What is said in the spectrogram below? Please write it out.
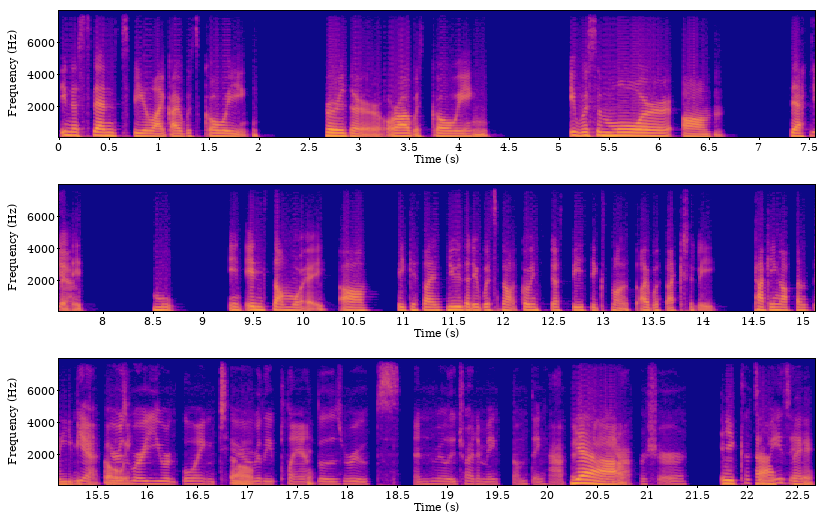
in a sense, feel like I was going further or I was going, it was a more um, Yeah. definite move in, in some way um, because I knew that it was not going to just be six months. I was actually packing up and leaving Yeah. and Here's where you were going to So, really yeah. plant those roots and really try to make something happen. Oh, Yeah. yeah, for sure. Exactly.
